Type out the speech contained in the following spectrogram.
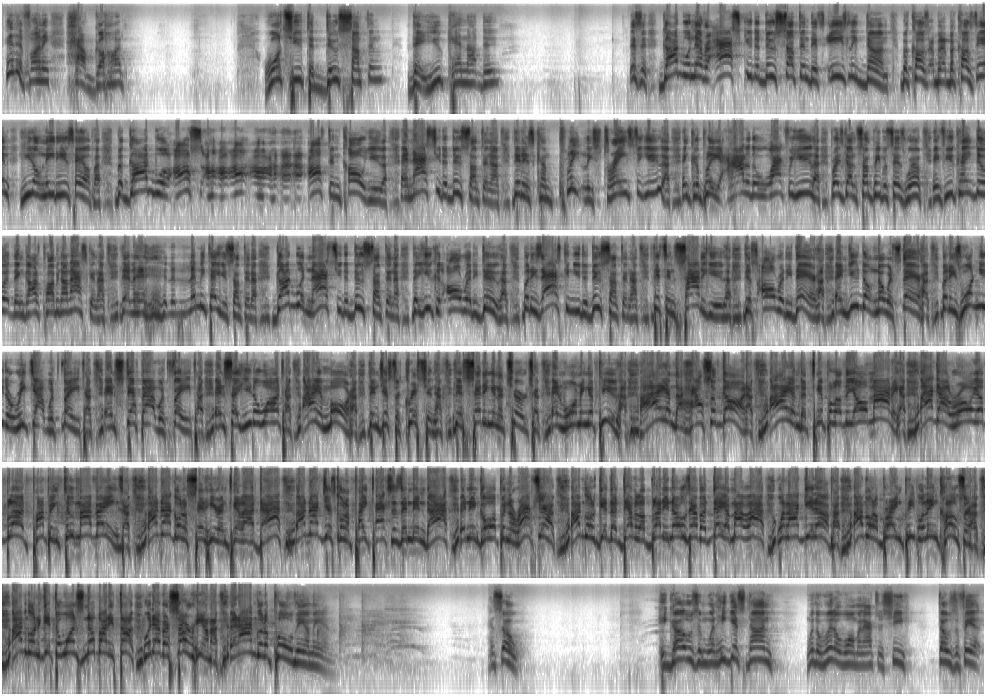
Isn't it funny how God wants you to do something that you cannot do? Listen, God will never ask you to do something that's easily done because, because then you don't need His help. But God will also uh, uh, uh, uh, uh often call you and ask you to do something uh, that is completely strange to you and completely out of the whack for you. Praise God. Some people says, well, if you can't do it, then God's probably not asking. Let me tell you something. God wouldn't ask you to do something that you could already do, but He's asking you to do something that's inside of you that's already there, and you don't know it's there, but He's wanting you to reach out with faith and step out with faith and say, you know what? I am more than just a Christian that's sitting in a church and warming a pew. I am the house of God. I am the temple of the Almighty. I got royal blood pumping through my veins. I'm not going to sit here until I die. I'm not just going to pay taxes and then die and then go up in the rapture. I'm going to give the devil a bloody nose nose every day of my life when I get up. I'm going to bring people in closer. I'm going to get the ones nobody thought would ever serve him, and I'm going to pull them in. And so he goes, and when he gets done with a widow woman after she throws a fit,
